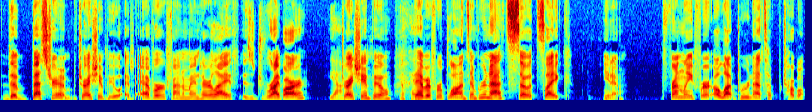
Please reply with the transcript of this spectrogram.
the best dry, shampoo I've ever found in my entire life is Dry Bar Yeah. dry shampoo. Okay. They have it for blondes and brunettes, so it's like, you know, friendly for a lot. Brunettes have trouble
